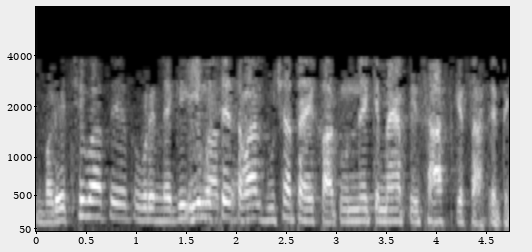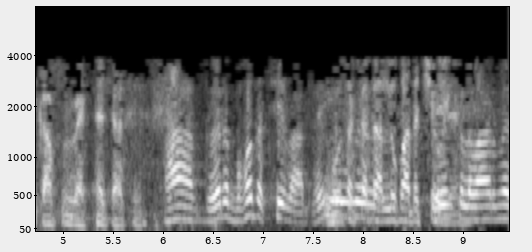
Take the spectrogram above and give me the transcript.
بڑی اچھی بات ہے تو بڑی نیکی یہ مجھ سے سوال پوچھا تھا ایک خاتون نے کہ میں اپنی ساس کے ساتھ اعتکاف میں بیٹھنا چاہتی ہوں۔ ہاں بہت اچھی بات ہے۔ ہو سکتا تعلقات اچھے ایک تلوار میں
